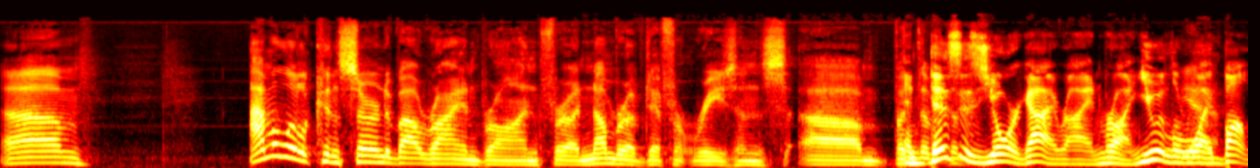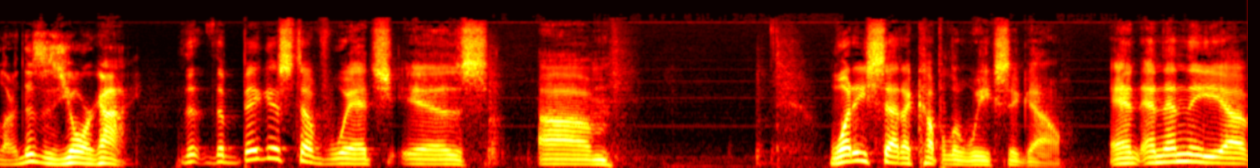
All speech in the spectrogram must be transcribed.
Um, I'm a little concerned about Ryan Braun for a number of different reasons. Um, but and the, this the- is your guy, Ryan Braun. You and Leroy Yeah. Butler. This is your guy. The the biggest of which is um, what he said a couple of weeks ago. And and then the uh,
